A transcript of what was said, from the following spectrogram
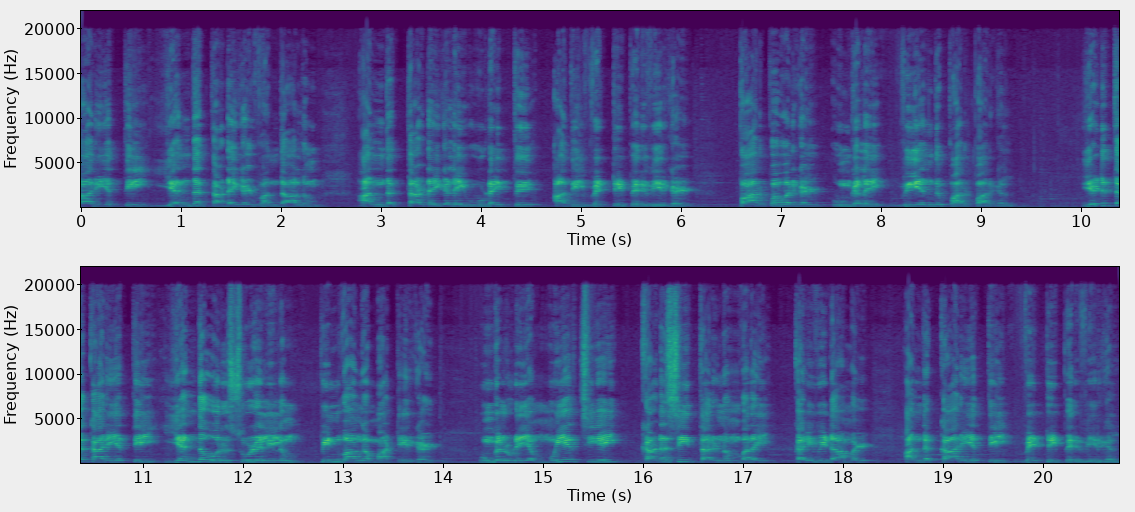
காரியத்தில் எந்த தடைகள் வந்தாலும் அந்த தடைகளை உடைத்து அதில் வெற்றி பெறுவீர்கள். பார்ப்பவர்கள் உங்களை வியந்து பார்ப்பார்கள். எடுத்த காரியத்தில் எந்த ஒரு சூழலிலும் பின்வாங்க மாட்டீர்கள். உங்களுடைய முயற்சியை கடைசி தருணம் வரை கைவிடாமல் அந்த காரியத்தில் வெற்றி பெறுவீர்கள்.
